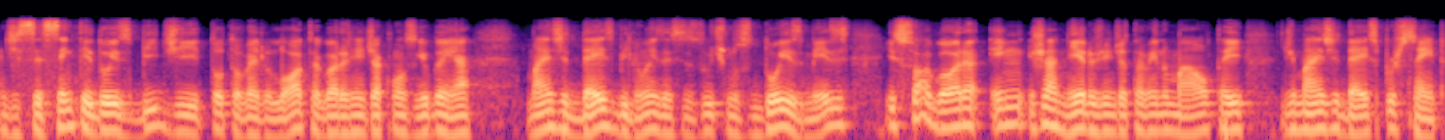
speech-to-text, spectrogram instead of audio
de 62 bi de total value locked, agora a gente já conseguiu ganhar mais de 10 bilhões nesses últimos dois meses, e só agora em janeiro a gente já está vendo uma alta aí de mais de 10%.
